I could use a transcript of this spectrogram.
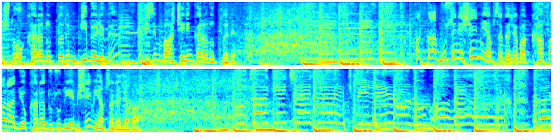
İşte o karadutların bir bölümü bizim bahçenin karadutları. Bu sene şey mi yapsak acaba? Kafa Radyo Karadutu diye bir şey mi yapsak acaba? Ah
